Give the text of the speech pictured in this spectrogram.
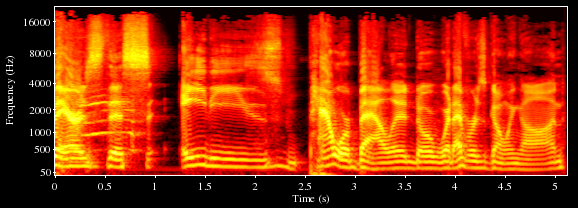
there's this 80s power ballad or whatever's going on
